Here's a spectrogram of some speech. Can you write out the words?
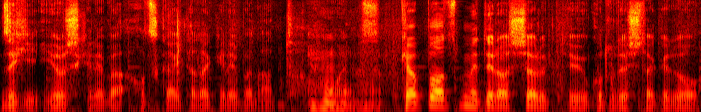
ぜひよろしければお使いいただければなと思います。キャップ集めてらっしゃるっていうことでしたけど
